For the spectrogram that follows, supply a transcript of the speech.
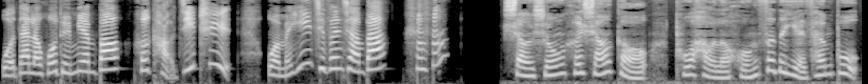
我带了火腿面包和烤鸡翅，我们一起分享吧。哼哼。小熊和小狗铺好了红色的野餐布，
